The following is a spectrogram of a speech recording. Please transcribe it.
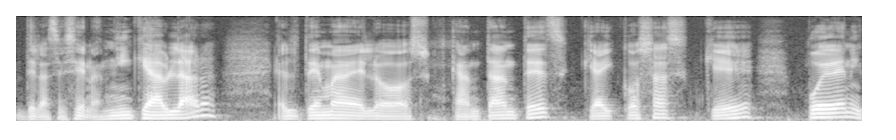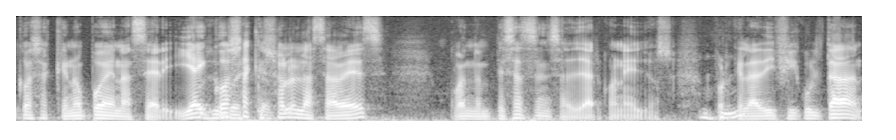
de, las escenas. Ni que hablar el tema de los cantantes, que hay cosas que pueden y cosas que no pueden hacer. Y hay cosas que solo las sabes cuando empiezas a ensayar con ellos. Porque la dificultad,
